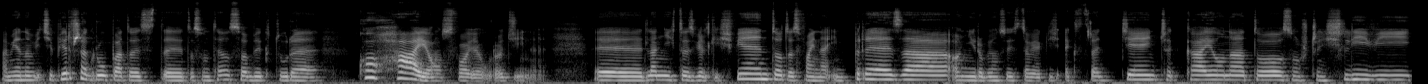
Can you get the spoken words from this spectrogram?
A mianowicie pierwsza grupa to, jest, to są te osoby, które kochają swoje urodziny. Y, dla nich to jest wielkie święto, to jest fajna impreza, oni robią sobie z tego jakiś ekstra dzień, czekają na to, są szczęśliwi.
